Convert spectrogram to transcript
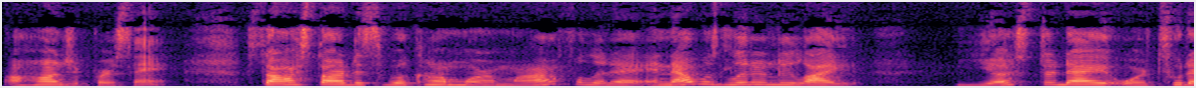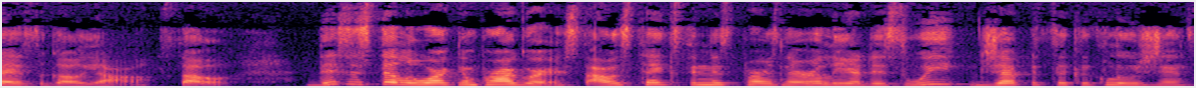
a hundred percent. So I started to become more mindful of that, and that was literally like yesterday or two days ago, y'all. So this is still a work in progress. I was texting this person earlier this week, jumping to conclusions,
